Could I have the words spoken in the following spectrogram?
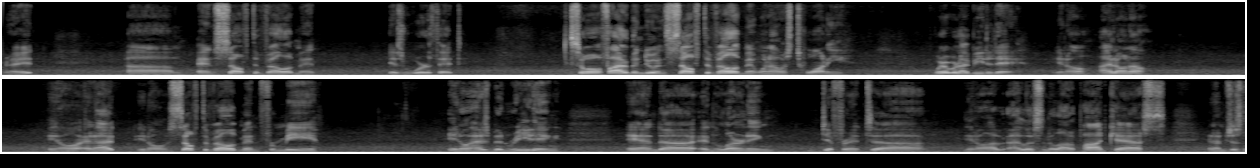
right? Um, and self development is worth it so if I'd have been doing self development when I was 20, where would I be today? You know, I don't know. You know, and I, you know, self development for me, you know, has been reading and uh, and learning different. Uh, you know, I, I listen to a lot of podcasts, and I'm just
